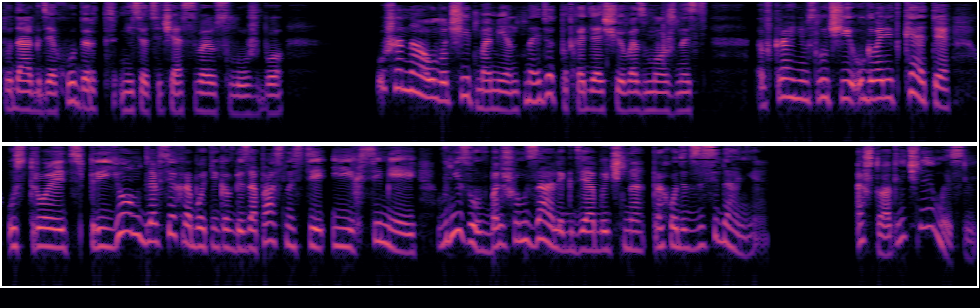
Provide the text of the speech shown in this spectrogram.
туда, где Хуберт несет сейчас свою службу. Уж она улучит момент, найдет подходящую возможность. В крайнем случае уговорит Кэте устроить прием для всех работников безопасности и их семей внизу, в большом зале, где обычно проходят заседания. А что, отличная мысль.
